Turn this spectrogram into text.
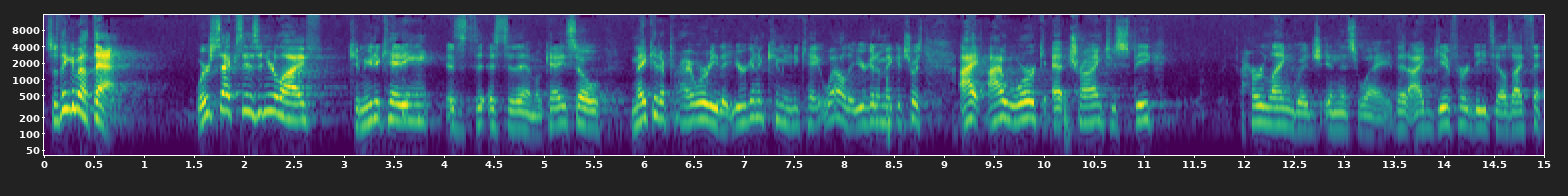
So think about that. Where sex is in your life, communicating is to, is to them, okay? So make it a priority that you're going to communicate well, that you're going to make a choice. I, I work at trying to speak her language in this way that i give her details. I think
